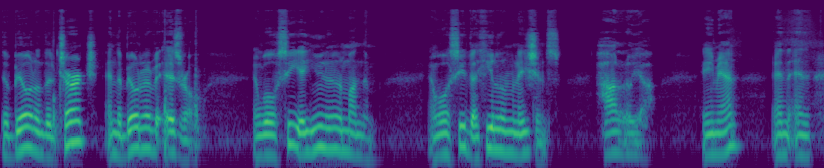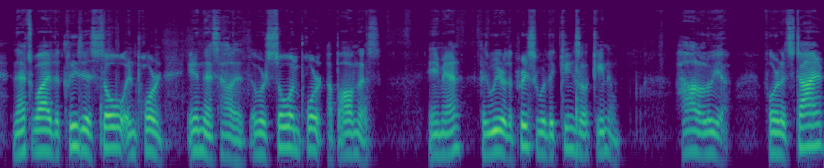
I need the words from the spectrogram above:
the building of the church and the building of Israel. And we'll see a union among them. And we'll see the healing of nations. Hallelujah. Amen. And, and and that's why the ecclesia is so important in this. Hallelujah. We're so important upon this. Amen. Because we are the priests, we're the kings of the kingdom. Hallelujah. For it's time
